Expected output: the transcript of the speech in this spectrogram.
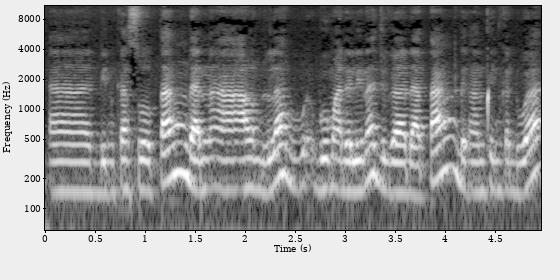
uh, Dinka Sultang dan uh, alhamdulillah Bu Madelina juga datang dengan tim kedua.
